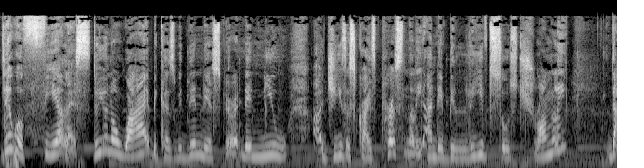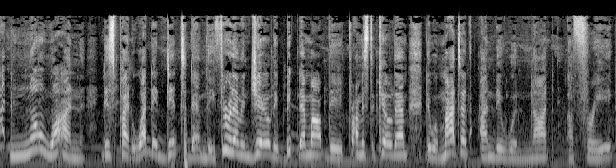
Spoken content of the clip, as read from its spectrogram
They were fearless. Do you know why? Because within their spirit, they knew uh, Jesus Christ personally and they believed so strongly that no one, despite what they did to them, they threw them in jail, they beat them up, they promised to kill them, they were martyred, and they were not afraid.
